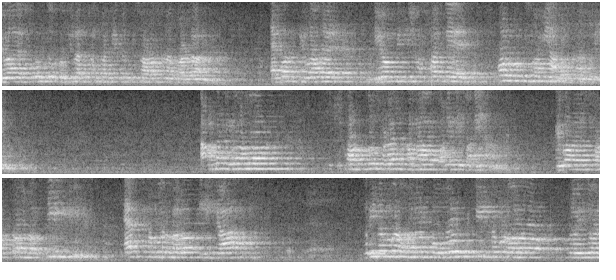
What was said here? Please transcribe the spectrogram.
বিবাহের গুরুত্ব ফজিলত সম্পর্কে তো কিছু আলোচনা করলাম। এখন বিবাহের নিয়ম নীতি সম্পর্কে অল্প কিছু আমি আলোচনা করি। আমরা বিবাহ শর্ত ছাড়া আমরা অনেকে জানি না। বিবাহের শর্ত হলো তিনটি। এক নম্বর হলো ইজাব দুই নম্বর হলো কবুল, তিন নম্বর হলো প্রয়োজন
